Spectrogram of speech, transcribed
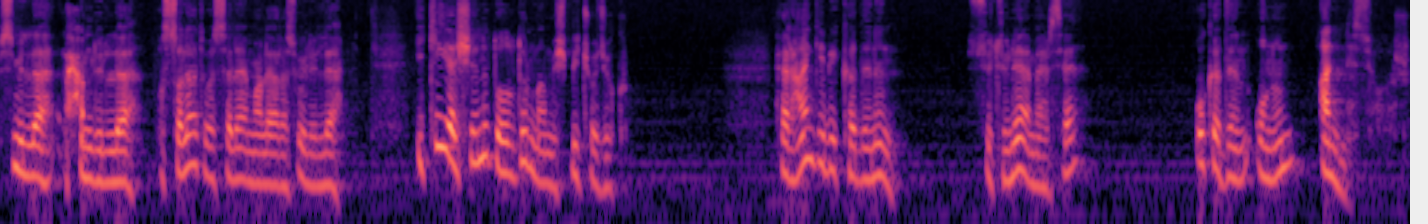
Bismillah, elhamdülillah, ve salatu ve selamu ala Resulillah. İki yaşını doldurmamış bir çocuk, herhangi bir kadının sütünü emerse, o kadın onun annesi olur.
